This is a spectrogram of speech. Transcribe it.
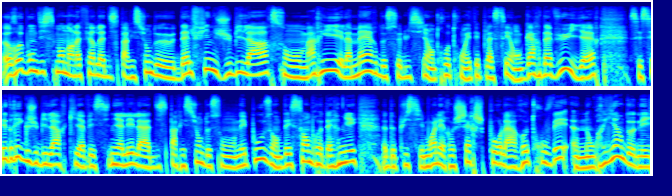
Rebondissement dans l'affaire de la disparition de Delphine Jubilard. Son mari et la mère de celui-ci, entre autres, ont été été placé en garde à vue hier. C'est Cédric Jubilard qui avait signalé la disparition de son épouse en décembre dernier. Depuis six mois, les recherches pour la retrouver n'ont rien donné.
